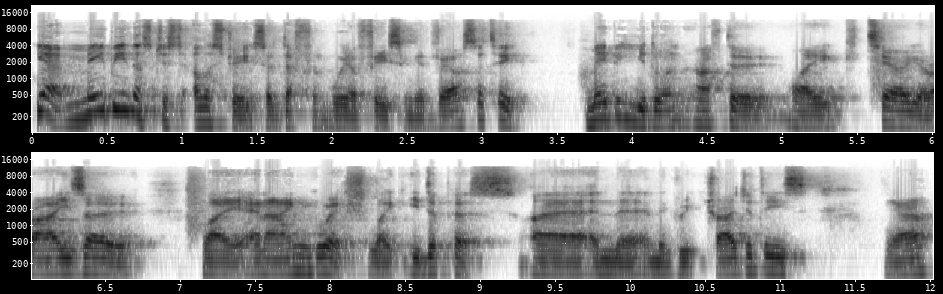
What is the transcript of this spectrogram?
yeah, maybe this just illustrates a different way of facing adversity. Maybe you don't have to like tear your eyes out like in anguish, like Oedipus uh, in the in the Greek tragedies. Yeah,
